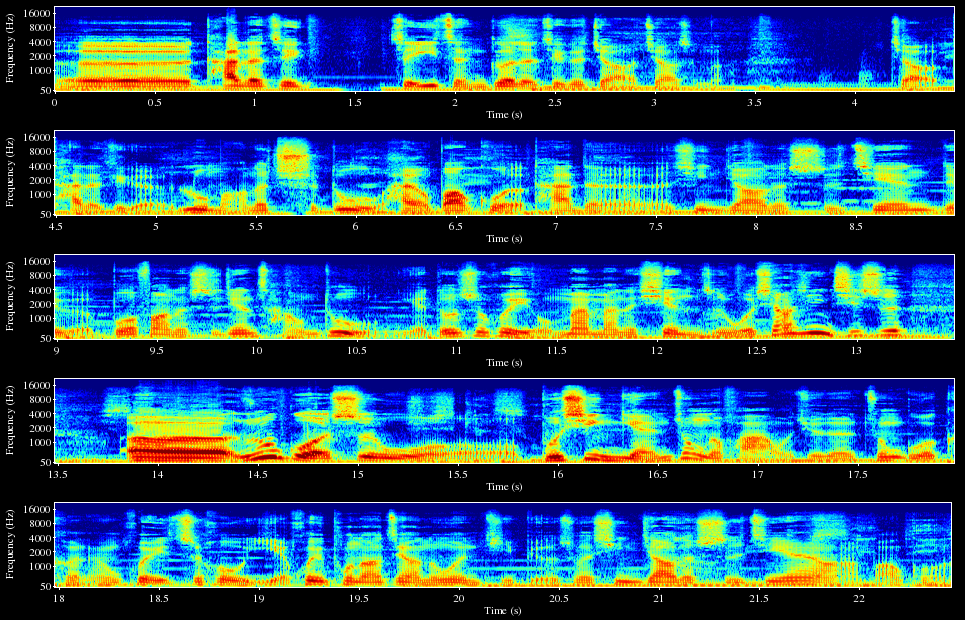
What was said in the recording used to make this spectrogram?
呃，它的这这一整个的这个叫叫什么？叫它的这个露毛的尺度，还有包括它的性交的时间，这个播放的时间长度，也都是会有慢慢的限制。我相信，其实，呃，如果是我不幸严重的话，我觉得中国可能会之后也会碰到这样的问题，比如说性交的时间啊，包括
